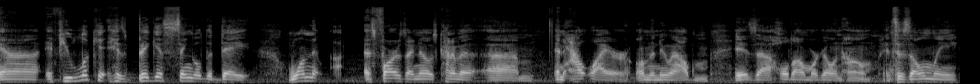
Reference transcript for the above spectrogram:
Uh, if you look at his biggest single to date, one that, as far as I know, is kind of a um, an outlier on the new album, is uh, "Hold On, We're Going Home." It's his only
